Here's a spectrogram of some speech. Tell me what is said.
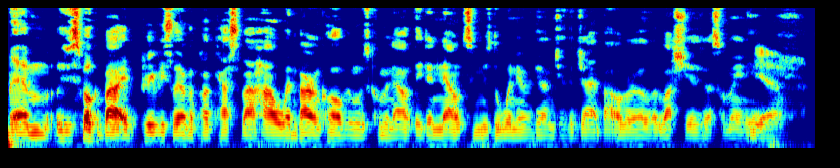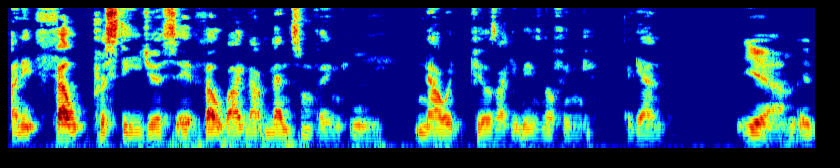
Um, we spoke about it previously on the podcast about how when Baron Corbin was coming out, they'd announce him as the winner of the Andre the Giant Battle Royal at last year's WrestleMania Yeah. And it felt prestigious. It felt like that meant something. Mm. Now it feels like it means nothing again. Yeah. It,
